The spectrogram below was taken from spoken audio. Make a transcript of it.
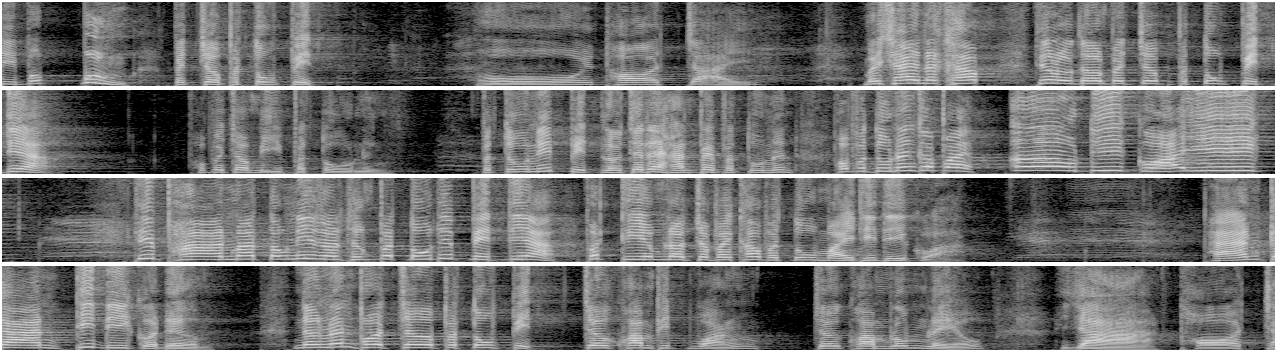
ดีปุ๊บปุ้งไปเจอประตูปิดโอ้ยท้อใจ ไม่ใช่นะครับ ที่เราเดินไปเจอประตูปิดเนี่ยเพราะพระเจ้ามีอีกประตูหนึ่ง ประตูนี้ปิดเราจะได้หันไปประตูนั้นพอประตูนั้นเข้าไปอ้าวดีกว่าอีก ที่ผ่านมาตรงนี้เราถึงประตูที่ปิดเนี่ยเพื่อเตรียมเราจะไปเข้าประตูใหม่ที่ดีกว่า แผนการที่ดีกว่าเดิม ดังนั้นพอเจอประตูปิด เจอความผิดหวัง เจอความล้มเหลว อย่าท้อใจ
